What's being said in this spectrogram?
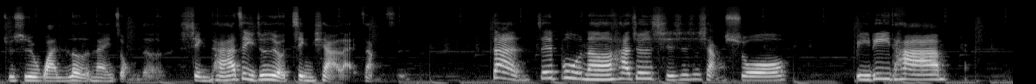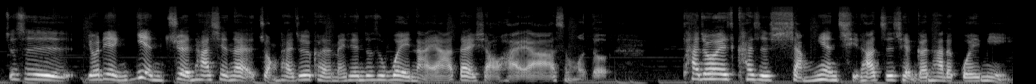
就是玩乐那一种的心态，她自己就是有静下来这样子。但这部呢，她就是其实是想说，比利他就是有点厌倦他现在的状态，就是可能每天就是喂奶啊、带小孩啊什么的，她就会开始想念起她之前跟她的闺蜜，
